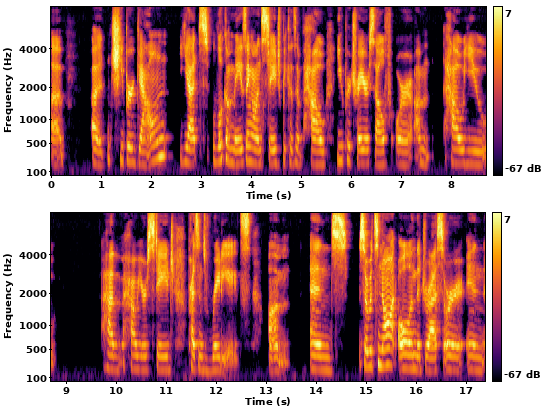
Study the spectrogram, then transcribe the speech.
a, a cheaper gown yet look amazing on stage because of how you portray yourself or um, how you have how your stage presence radiates. Um, and so it's not all in the dress or in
